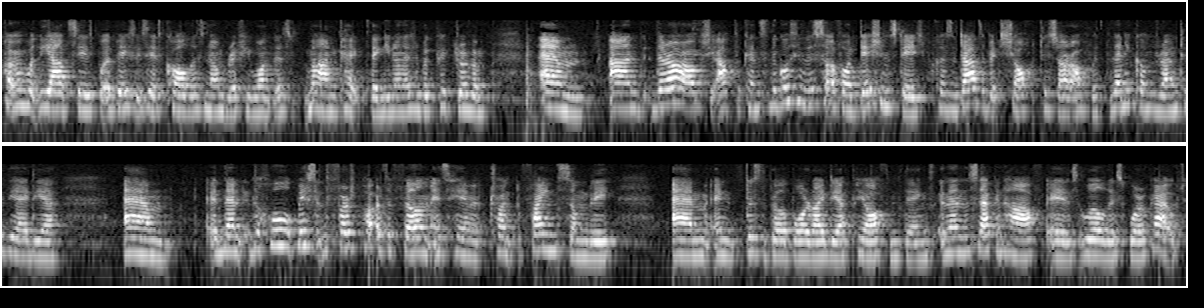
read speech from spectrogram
can't remember what the ad says, but it basically says call this number if you want this man type thing. You know, there's a big picture of him. Um, and there are obviously applicants, and they go through this sort of audition stage because the dad's a bit shocked to start off with. But then he comes around to the idea. Um, and then the whole, basically the first part of the film is him trying to find somebody um, and does the billboard idea pay off and things. And then the second half is will this work out?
